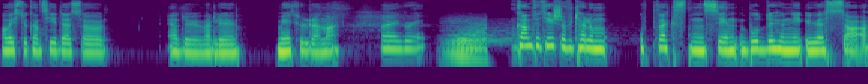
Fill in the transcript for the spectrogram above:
Og hvis du kan si det, så er du veldig mye kulere enn meg. I agree. Kan Fetisha fortelle om oppveksten sin? Bodde hun i USA?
